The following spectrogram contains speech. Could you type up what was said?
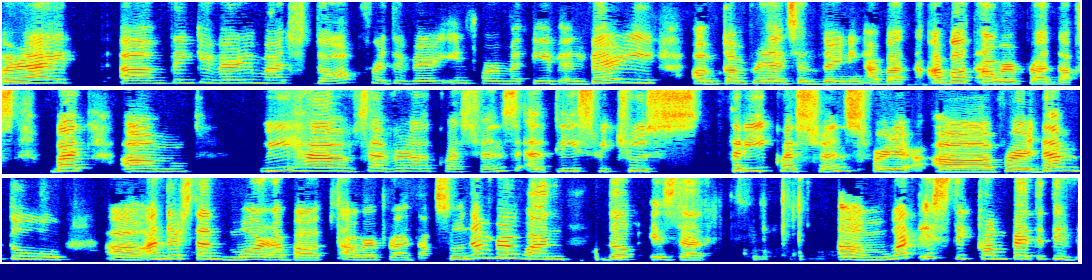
All right. Um, thank you very much, Doc, for the very informative and very um, comprehensive learning about, about our products. But um, we have several questions. At least we choose three questions for uh, for them to uh, understand more about our products. So number one, Doc, is that um, what is the competitive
